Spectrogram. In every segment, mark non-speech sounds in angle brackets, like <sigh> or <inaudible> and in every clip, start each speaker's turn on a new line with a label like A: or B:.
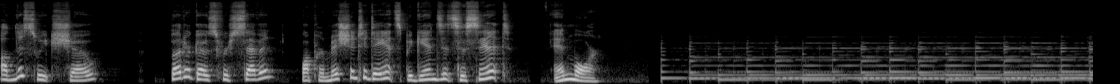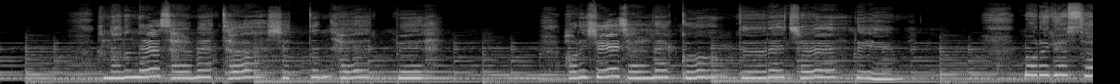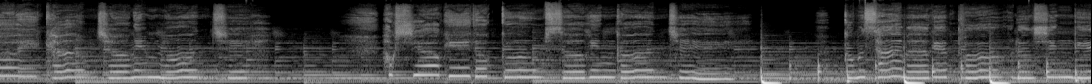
A: On this week's show, Butter goes for seven while Permission to Dance begins its ascent, and more.
B: 너는 내 삶에 다시 뜬 햇빛 어린 시절 내 꿈들의 재림 모르겠어 이 감정이 뭔지 혹시 여기도 꿈속인 건지 꿈은 사막의 푸른 신기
